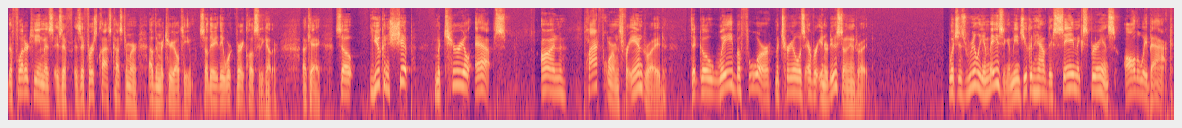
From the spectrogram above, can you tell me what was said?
the Flutter team is, is a, is a first class customer of the material team. So they, they work very closely together. Okay, so you can ship material apps on platforms for Android that go way before material was ever introduced on Android. Which is really amazing. It means you can have the same experience all the way back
